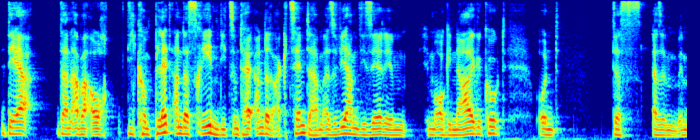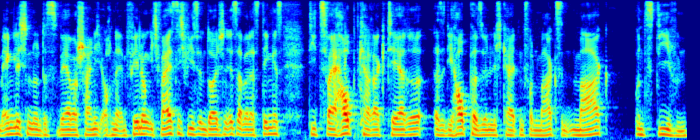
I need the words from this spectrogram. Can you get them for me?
der dann aber auch die komplett anders reden, die zum Teil andere Akzente haben. Also wir haben die Serie im, im Original geguckt und das, also im, Englischen, und das wäre wahrscheinlich auch eine Empfehlung. Ich weiß nicht, wie es im Deutschen ist, aber das Ding ist, die zwei Hauptcharaktere, also die Hauptpersönlichkeiten von Mark sind Mark und Steven.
